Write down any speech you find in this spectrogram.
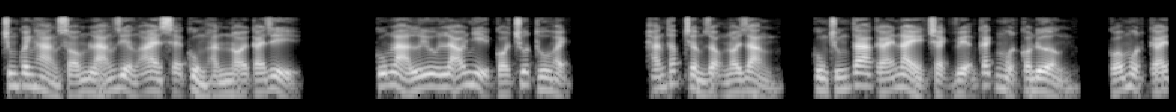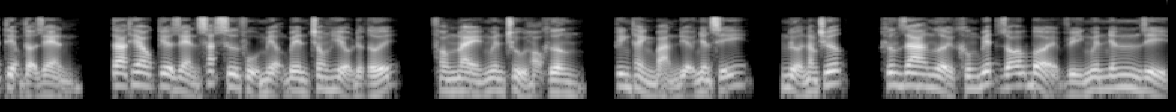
chung quanh hàng xóm láng giềng ai sẽ cùng hắn nói cái gì? Cũng là lưu lão nhị có chút thu hoạch hắn thấp trầm giọng nói rằng, cùng chúng ta cái này trạch viện cách một con đường, có một cái tiệm thợ rèn, ta theo kia rèn sát sư phụ miệng bên trong hiệu được tới, phòng này nguyên chủ họ khương, kinh thành bản địa nhân sĩ, nửa năm trước, khương gia người không biết rõ bởi vì nguyên nhân gì,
